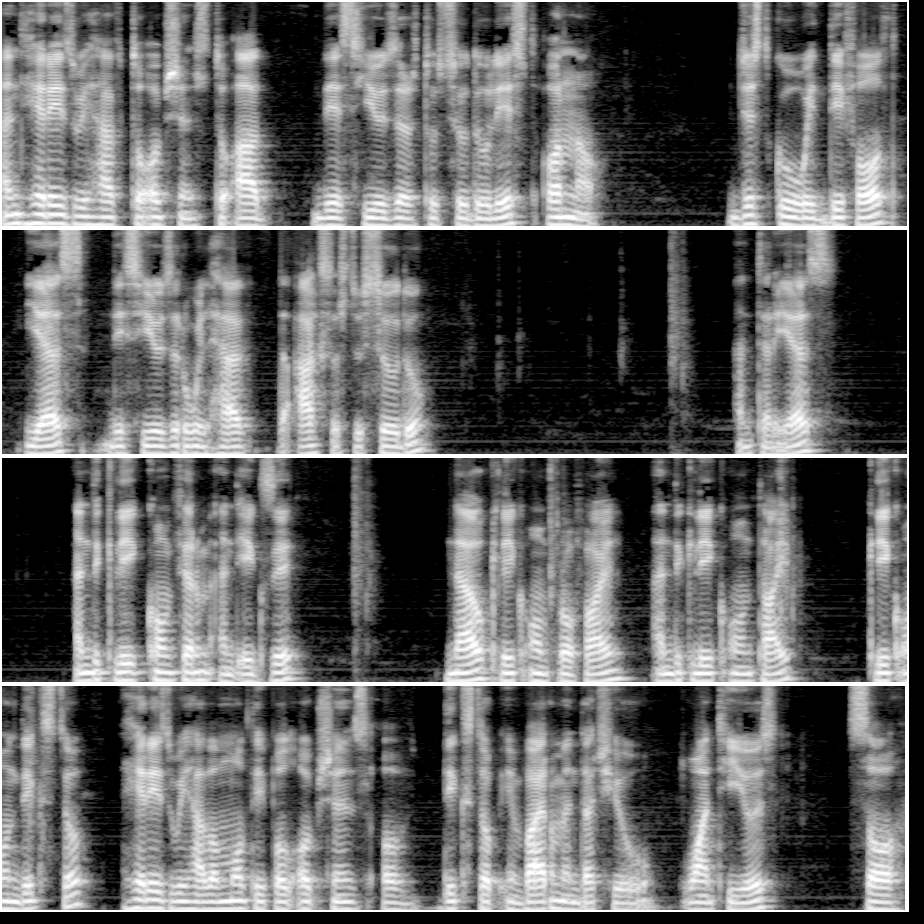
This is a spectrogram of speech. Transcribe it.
And here is we have two options to add this user to sudo list or no just go with default. Yes this user will have the access to sudo. Enter yes. And click confirm and exit. Now click on profile and click on type. Click on desktop. Here is we have a multiple options of desktop environment that you want to use. So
